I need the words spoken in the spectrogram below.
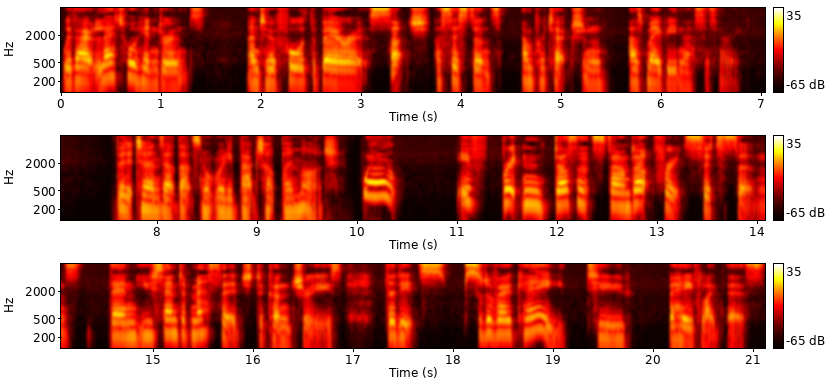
without let or hindrance and to afford the bearer such assistance and protection as may be necessary. But it turns out that's not really backed up by much. Well, if Britain doesn't stand up for its citizens, then you send a message to countries that it's sort of okay to behave like this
